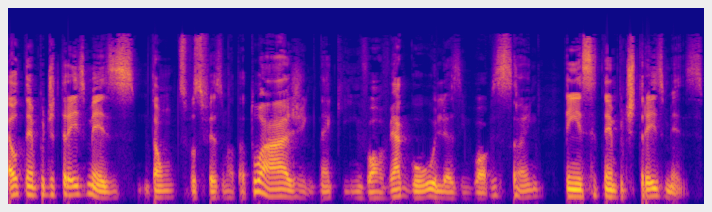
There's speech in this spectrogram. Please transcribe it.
é o tempo de três meses. Então, se você fez uma tatuagem, né, que envolve agulhas, envolve sangue, tem esse tempo de três meses.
